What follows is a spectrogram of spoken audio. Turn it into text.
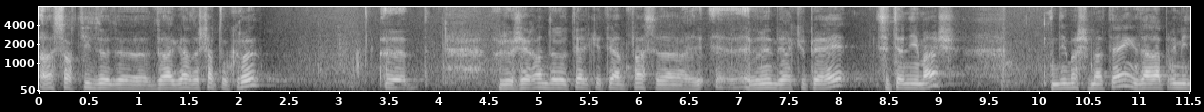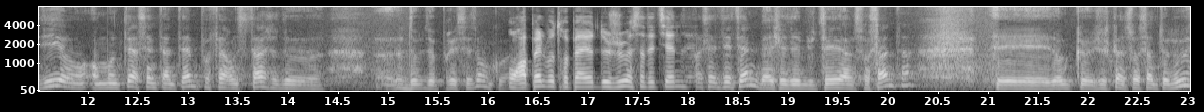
à la sortie de, de- de la gare de Château-Creux. Euh, le gérant de l'hôtel qui était en face là, est, venu me récupérer. C'était un dimanche, un dimanche matin. Et dans l'après-midi, on, on montait à Saint-Antin pour faire un stage de, euh, de, de pré-saison. On rappelle votre période de jeu à Saint-Etienne À Saint-Étienne, ben, j'ai débuté en 60 et donc euh, jusqu'en 72.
